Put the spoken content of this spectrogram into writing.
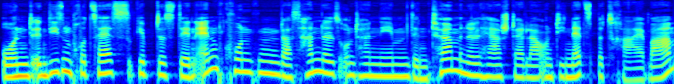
Und in diesem Prozess gibt es den Endkunden, das Handelsunternehmen, den Terminalhersteller und die Netzbetreiber.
